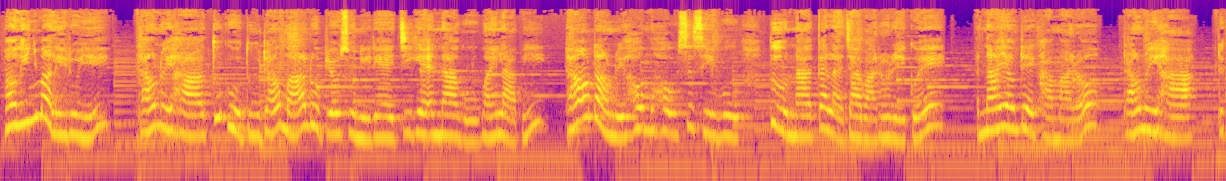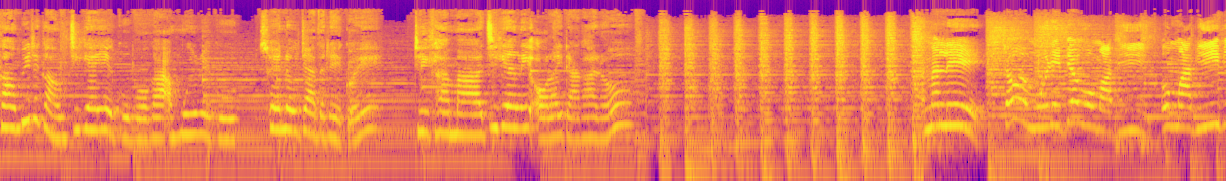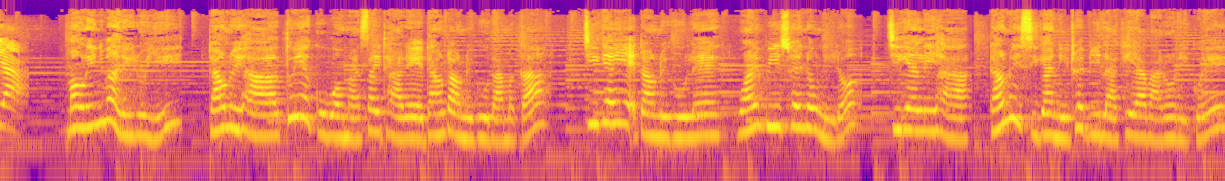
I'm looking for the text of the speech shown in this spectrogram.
မောင်လေးညီမလေးတို့ရေဒေါင်းတွေဟာသူ့ကိုယ်သူဒေါင်းမလို့ပြောဆိုနေတဲ့ကြီးကဲအနာကိုဝိုင်းလာပြီးဒေါင်းတောင်တွေဟုတ်မဟုတ်စစ်ဆေးဖို့သူ့အနာကပ်လာကြပါတော့တယ်ကွယ်အနာရောက်တဲ့အခါမှာတော့ ဒေါင်းတွေဟာတကောင်ပြီးတကောင်ကြီးကဲရဲ့ကိုယ်ပေါ်ကအမွှေးတွေကိုဆွဲနှုတ်ကြတဲ့ကွယ်ဒီခါမှာကြီးကဲလေးអော်လိုက်တာကတော့အမလေးကျောင်းအမွေးတွေပြောက်ကုန်ပါပြီ။ကုန်ပါပြီဗျမောင်လေးညီမလေးတို့ရေဒေါင်းတွေဟာသူ့ရဲ့ကိုယ်ပေါ်မှာစိုက်ထားတဲ့ဒေါင်းတောင်တွေကိုသာမကကြီးကဲရဲ့အတောင်တွေကိုလည်းဝိုင်းပြီးဆွဲနှုတ်နေတော့ကြီးကဲလေးဟာဒေါင်းတွေစီကနေထွက်ပြေးလာခဲ့ရပါတော့တယ်ကွယ်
